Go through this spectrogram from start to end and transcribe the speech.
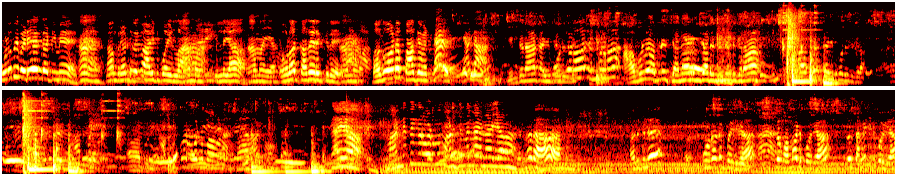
பொழுது வெடியங்காட்டியுமே நாம் ரெண்டு பேருமே ஆடிட்டு போயிடலாம். இல்லையா? ஆமாய்யா. எவ்வளவு கதை இருக்குது. பகவான பார்க்க வேண்டும் எங்கடா கை போடுது அவளும் அப்படியே சென்னாரம் காட்டு நின்றுட்டு இருக்கிறா கை போட்டு இருக்கிறா ஐயா, மண்ணு திங்கிற உடம்பு மனுஷன் என்ன ஐயா என்னடா? அதுக்குன்னு அக்கா போயிடுவியா? இல்ல உங்க அம்மாட்டு போவியா? இல்ல தங்கச்சிட்டு போவியா?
